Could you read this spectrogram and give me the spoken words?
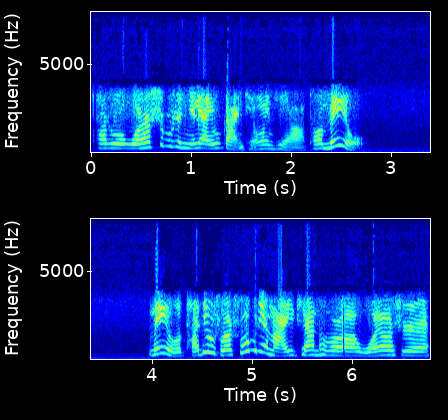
她说我说是不是你俩有感情问题啊？她说没有，没有。她就说说不定哪一天，她说我要是。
